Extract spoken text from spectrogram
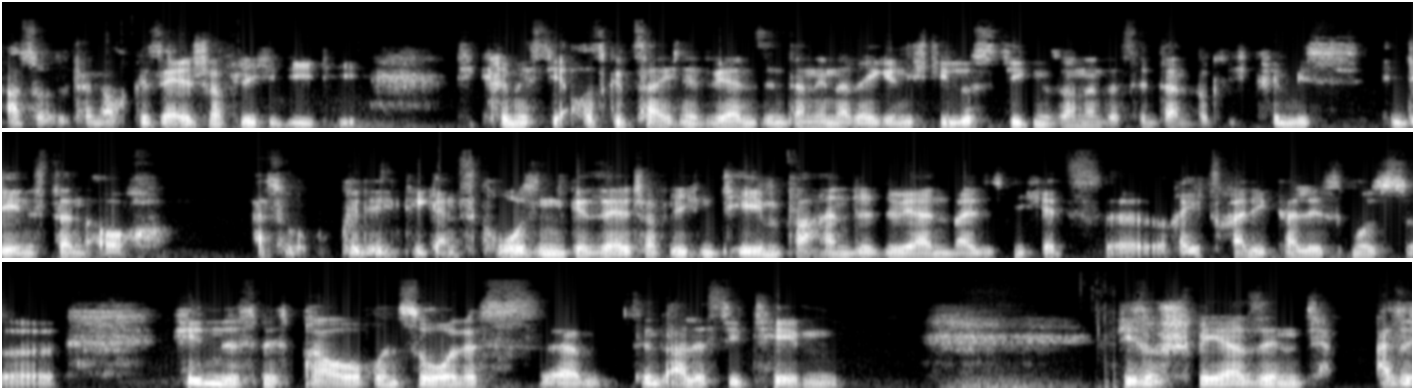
also dann auch gesellschaftliche, die, die, die Krimis, die ausgezeichnet werden, sind dann in der Regel nicht die lustigen, sondern das sind dann wirklich Krimis, in denen es dann auch, also die, ganz großen gesellschaftlichen Themen verhandelt werden, weil es nicht jetzt äh, Rechtsradikalismus, äh, Kindesmissbrauch und so, das ähm, sind alles die Themen, die so schwer sind. Also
